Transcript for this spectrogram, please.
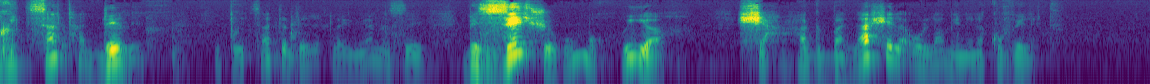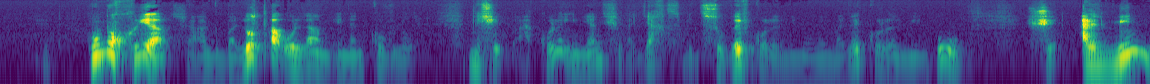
פריצת הדרך, פריצת הדרך לעניין הזה, בזה שהוא מוכיח שההגבלה של העולם איננה כובלת. הוא מוכיח שהגבלות העולם אינן כובלות. כל העניין של היחס בין סובב כל עלמין וממלא כל עלמין הוא שעלמין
